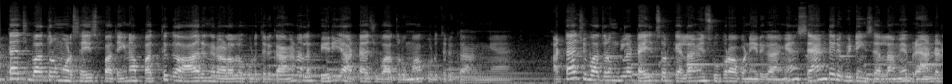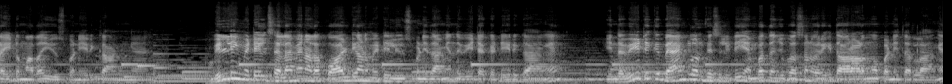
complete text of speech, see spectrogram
அட்டாச் பாத்ரூமோட சைஸ் பார்த்தீங்கன்னா பத்துக்கு ஆறுங்கிற அளவில் கொடுத்துருக்காங்க. நல்ல பெரிய அட்டாச் பாத்ரூமாக கொடுத்துருக்காங்க. அட்டாச் பாத்ரூம்குள்ள டைல்ஸ் ஒர்க் எல்லாமே சூப்பராக பண்ணியிருக்காங்க. சானிடரி ஃபிட்டிங்ஸ் எல்லாமே பிராண்டட் ஐட்டமாக தான் யூஸ் பண்ணியிருக்காங்க. பில்டிங் மெட்டீரியல்ஸ் எல்லாமே நல்ல குவாலிட்டியான மெட்டீரியல் யூஸ் பண்ணி தாங்க இந்த வீட்டை கட்டியிருக்காங்க. இந்த வீட்டுக்கு பேங்க் லோன் ஃபெசிலிட்டி எண்பத்தஞ்சு பர்சன்ட் வரைக்கும் தாராளமாக பண்ணி தரலாங்க.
